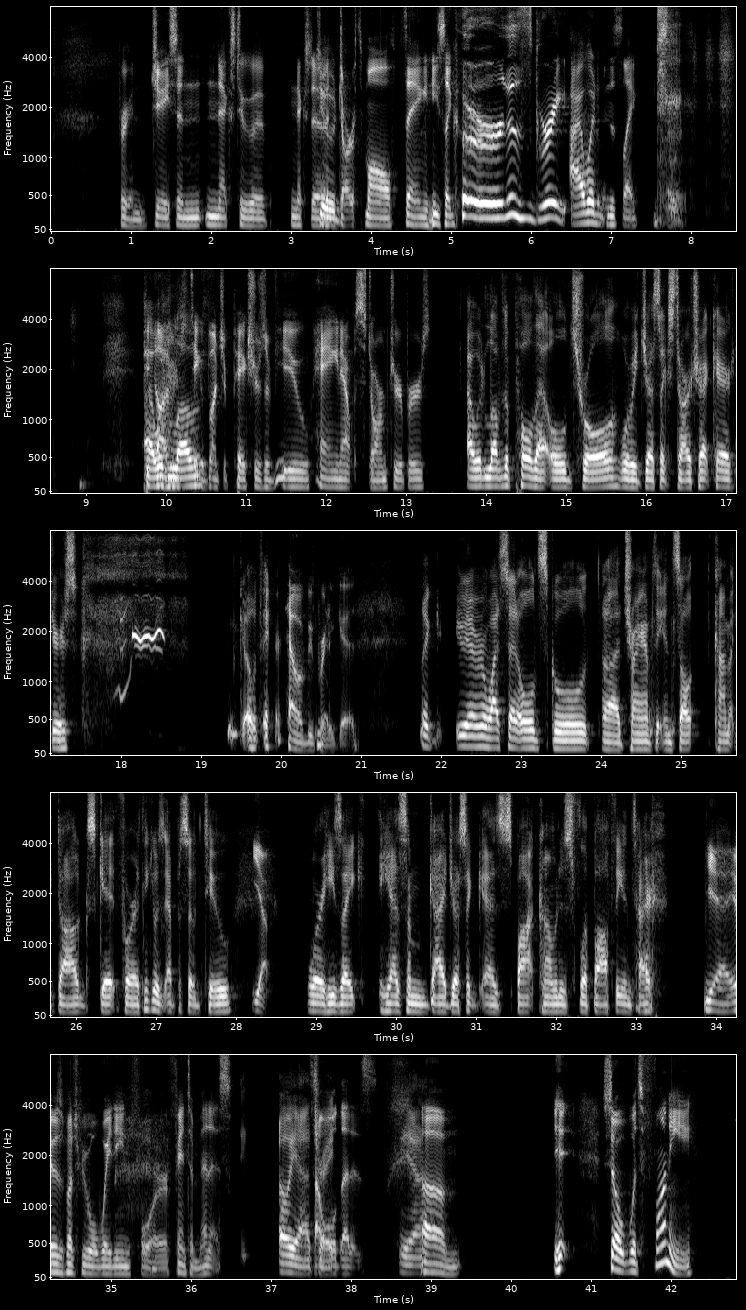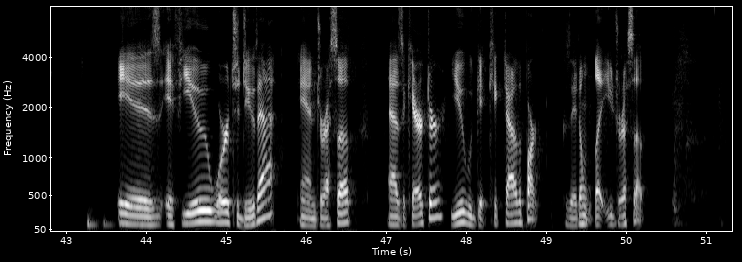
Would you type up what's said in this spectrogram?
freaking Jason next to a next to a Darth Maul thing, and he's like, this is great." I And would. it's like I would just love. take a bunch of pictures of you hanging out with stormtroopers. I would love to pull that old troll where we dress like Star Trek characters. go there. That would be pretty good. Like you ever watch that old school uh Triumph the Insult comic dog skit for I think it was episode two, Yeah, where he's like he has some guy dressed like as Spock come and just flip off the entire yeah. It was a bunch of people waiting for Phantom Menace. Oh yeah, That's that's how right. old that is. Yeah. Um, it. So what's funny is if you were to do that and dress up as a character, you would get kicked out of the park because they don't let you dress up.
